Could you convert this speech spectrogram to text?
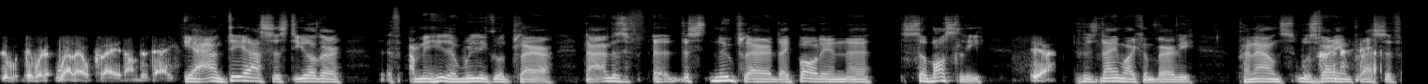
they, were- they were well outplayed on the day. Yeah, and Diaz is the other. I mean, he's a really good player. Now, and there's uh, this new player they bought in, uh, Szoboszlai, Yeah. whose name I can barely pronounce, was very impressive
